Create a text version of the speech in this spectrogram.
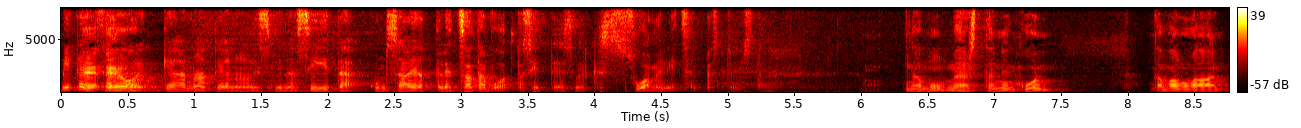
Miten e- se poikkeaa nationalismina siitä, kun sä ajattelet sata vuotta sitten esimerkiksi Suomen itsenäistymistä? No mun mielestä niin kun, tavallaan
